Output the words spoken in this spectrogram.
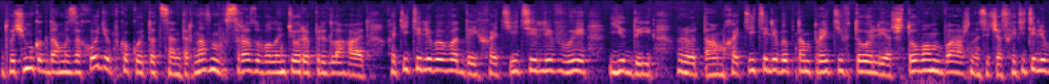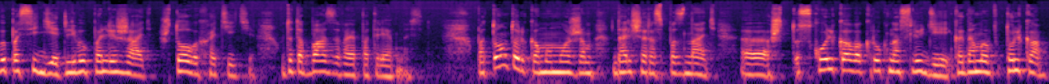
Вот почему, когда мы заходим в какой-то центр, нас сразу волонтеры предлагают, хотите ли вы воды, хотите ли вы еды, э, там, хотите ли вы там пройти в туалет, что вам важно сейчас, хотите ли вы посидеть, ли вы полежать, что вы хотите. Вот это базовая потребность. Потом только мы можем дальше распознать, э, что, сколько вокруг нас людей. Когда мы только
